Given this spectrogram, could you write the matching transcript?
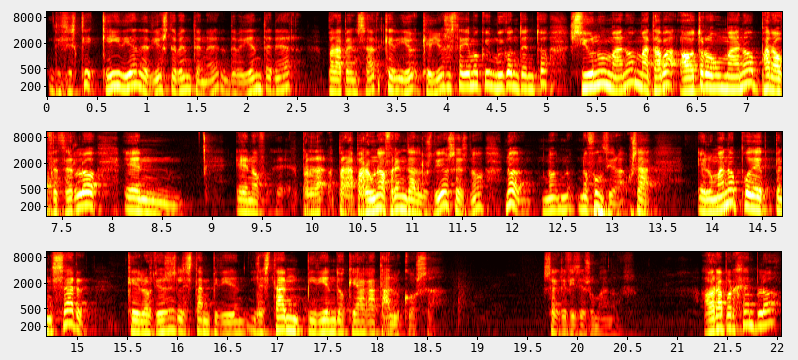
Dices, ¿qué, ¿qué, idea de Dios deben tener, deberían tener para pensar que Dios, que Dios estaría muy, muy, contento si un humano mataba a otro humano para ofrecerlo en, para, para, para, una ofrenda a los dioses? ¿no? No, no, no funciona. O sea, el humano puede pensar que los dioses le están, pidiendo, le están pidiendo que haga tal cosa. Sacrificios humanos. Ahora, por ejemplo,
